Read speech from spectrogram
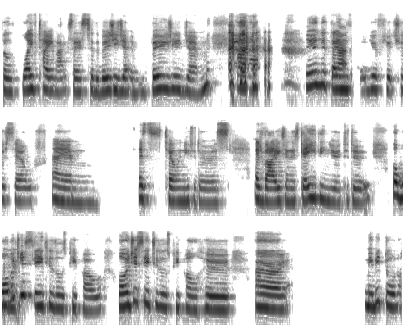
full lifetime access to the bougie gym, bougie gym doing the things yeah. that your future self um, is telling you to do is advising is guiding you to do but what mm-hmm. would you say to those people what would you say to those people who are maybe don't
